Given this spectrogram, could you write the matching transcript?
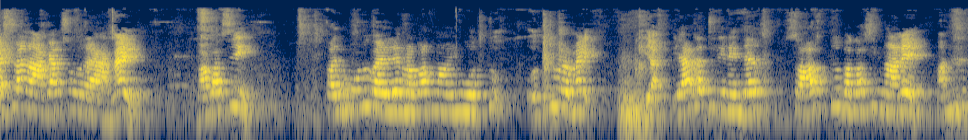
எஸ்ஆ நாகசூராமை மகாசி பதிமூணு வயது மகாத்மாவின் ஒத்து ஒத்துழைமை ஏகத்தில் இணைந்த சாஸ்து பகத்சிங் நானே. அந்த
